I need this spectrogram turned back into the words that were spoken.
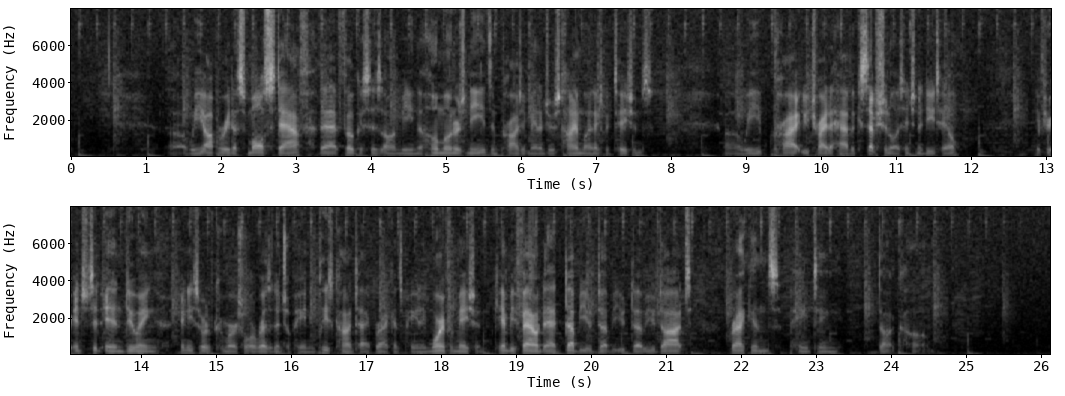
Uh, we operate a small staff that focuses on meeting the homeowner's needs and project managers' timeline expectations. Uh, we, pri- we try to have exceptional attention to detail. If you're interested in doing any sort of commercial or residential painting, please contact Bracken's Painting. More information can be found at www.brackenspainting.com.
